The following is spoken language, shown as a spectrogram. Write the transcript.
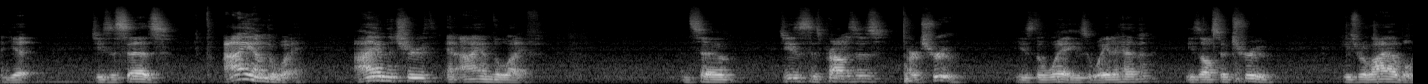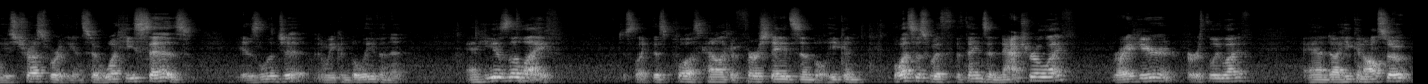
And yet Jesus says, I am the way, I am the truth, and I am the life. And so Jesus' promises are true. He's the way, He's the way to heaven. He's also true. He's reliable, He's trustworthy. And so what He says is legit, and we can believe in it. And He is the life. Just like this plus, kind of like a first aid symbol. He can bless us with the things in natural life, right here, in earthly life. And uh, He can also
